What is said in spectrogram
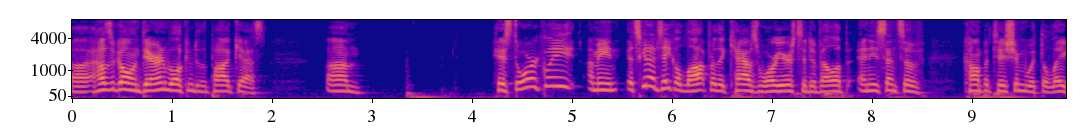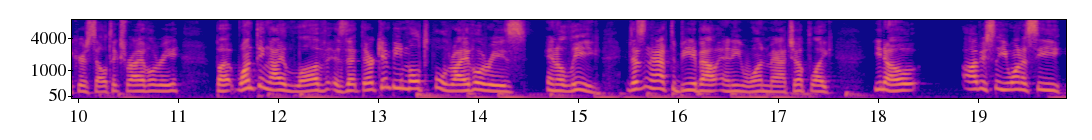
Uh, how's it going, Darren? Welcome to the podcast. Um, historically, I mean, it's going to take a lot for the Cavs Warriors to develop any sense of competition with the Lakers Celtics rivalry. But one thing I love is that there can be multiple rivalries in a league. It doesn't have to be about any one matchup. Like, you know, obviously you want to see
